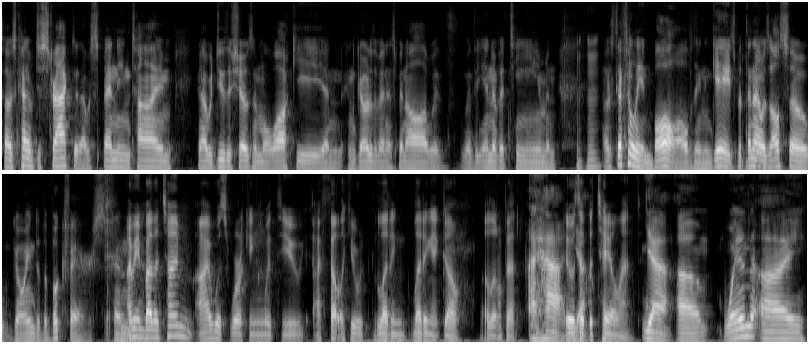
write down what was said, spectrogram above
So I was kind of distracted. I was spending time, you know, I would do the shows in Milwaukee and, and go to the Venice Biennale with, with the Inova team. And Mm-hmm. I was definitely involved and engaged. But then I was also going to the book fairs. And I mean, by the time I was working with you, I felt like you were letting letting it go a little bit. I had. It was yeah. at the tail end. Yeah. Um, when I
